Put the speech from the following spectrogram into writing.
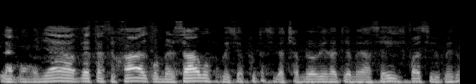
la acompañaba, está sujada, conversábamos, porque decía, puta, si la chambeo bien, la tía me da seis, fácil, pero.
